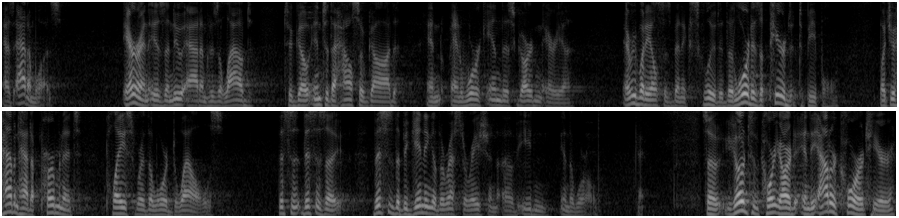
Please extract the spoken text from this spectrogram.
as Adam was. Aaron is a new Adam who's allowed to go into the house of God and, and work in this garden area. Everybody else has been excluded. The Lord has appeared to people, but you haven't had a permanent place where the Lord dwells. This is, this is, a, this is the beginning of the restoration of Eden in the world. Okay. So you go to the courtyard. In the outer court here,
